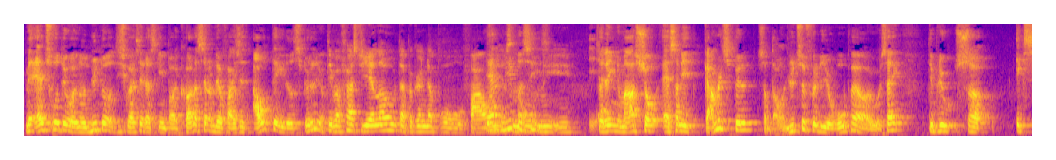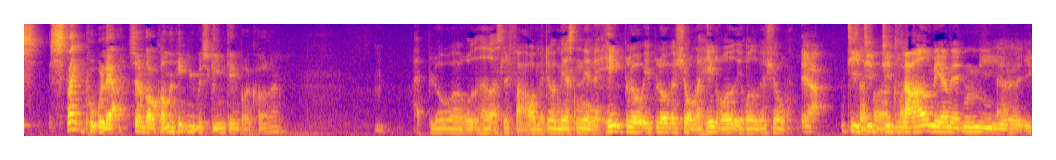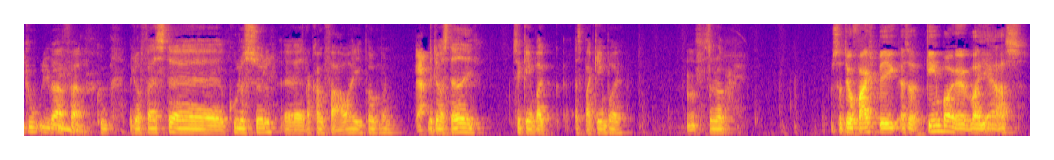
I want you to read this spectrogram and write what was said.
Men alle troede, det var noget nyt noget, de skulle have til deres Game Boy Color, selvom det var faktisk et outdated spil jo. Det var først Yellow, der begyndte at bruge farver. Ja, lige præcis. I, Så det er egentlig meget sjovt, at sådan et gammelt spil, som der var nyt selvfølgelig i Europa og USA, det blev så ekstremt populært, selvom der var kommet en helt ny maskine, Game Boy Color. Ej, blå og rød havde også lidt farver, men det var mere sådan en helt blå i blå version og helt rød i rød version. ja, de, de, de for- legede mere med den i, ja. øh, i gul i hvert fald. Cool. Men det var først øh, guld og sølv, øh, der kom farver i Pokémon. Ja. Men det var stadig til Game Boy, altså bare Game Boy. Mm. Så det var, Så det var faktisk begge, altså Game Boy var jeres.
